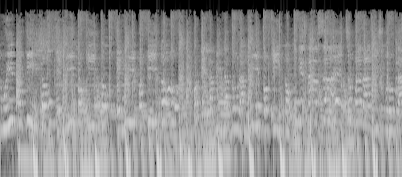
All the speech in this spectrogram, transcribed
muy poquito, es muy poquito, es muy poquito. Porque la vida dura muy poquito y estás hecho para disfrutar.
